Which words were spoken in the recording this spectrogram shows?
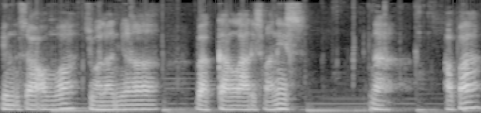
insya Allah jualannya bakal laris manis nah apa?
